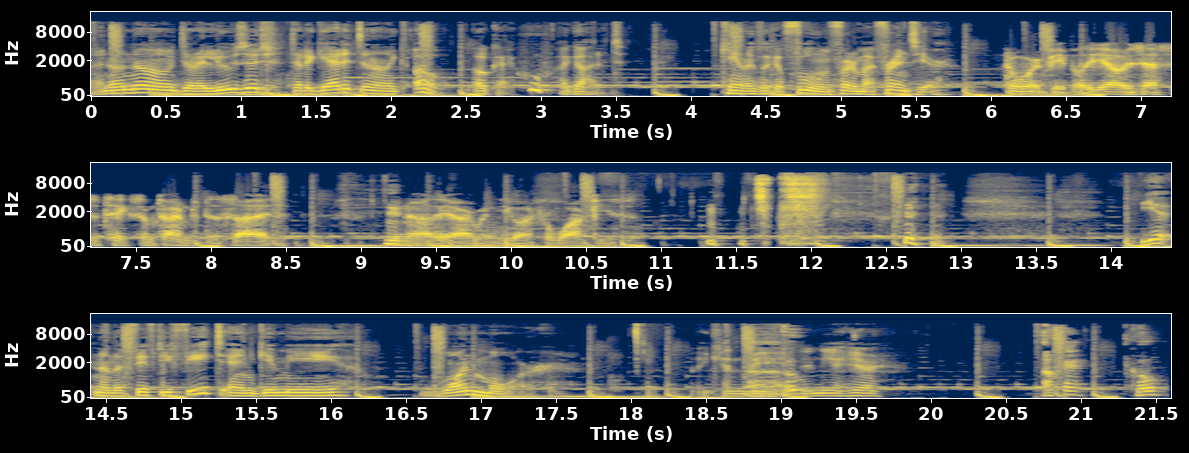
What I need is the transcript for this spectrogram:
I don't know. Did I lose it? Did I get it? And I'm like, oh, okay, whew, I got it. Can't look like a fool in front of my friends here. Don't worry, people. He always has to take some time to decide. You know how they are when you go out for walkies. Yeah, another 50 feet, and give me one more. It can be hidden you here. Okay, cool.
